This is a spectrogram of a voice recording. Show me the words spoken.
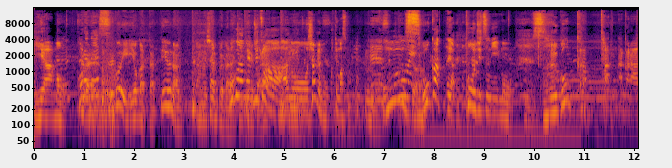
いやもうこれねすごい良かったっていうのはあのシャンプーから僕はあの聞いてるから。実はあの写メも送ってますからね、すごかった。いや当日にもうすごかったんだから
